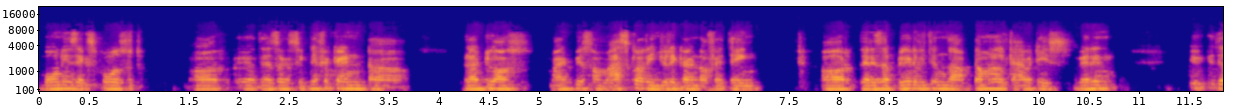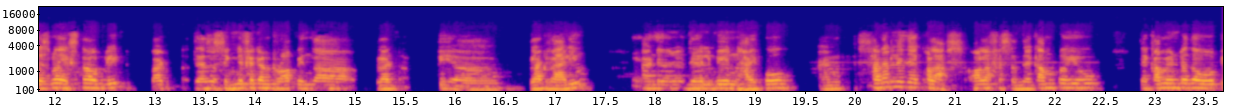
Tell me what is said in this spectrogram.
bone is exposed or uh, there's a significant uh, blood loss, might be some vascular injury kind of a thing, or there is a bleed within the abdominal cavities, wherein there's no external bleed, but there's a significant drop in the blood uh, blood value, and they will be in hypo, and suddenly they collapse all of a sudden. They come to you they come into the OP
